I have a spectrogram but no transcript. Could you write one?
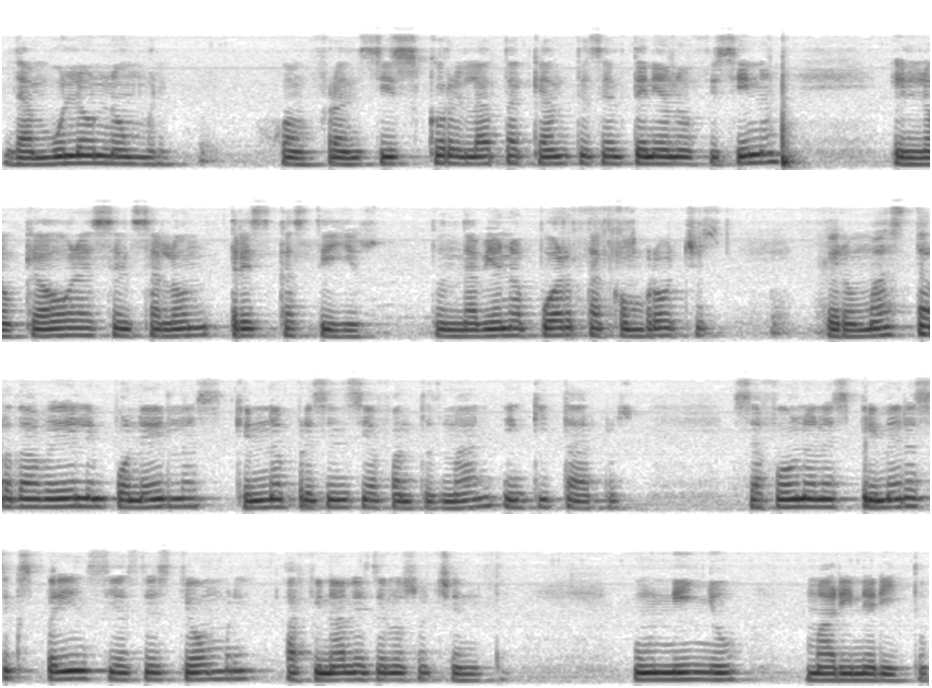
deambula un hombre. Juan Francisco relata que antes él tenía una oficina en lo que ahora es el salón Tres Castillos, donde había una puerta con broches pero más tardaba él en ponerlas que en una presencia fantasmal en quitarlos. Esa fue una de las primeras experiencias de este hombre a finales de los ochenta. Un niño marinerito.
